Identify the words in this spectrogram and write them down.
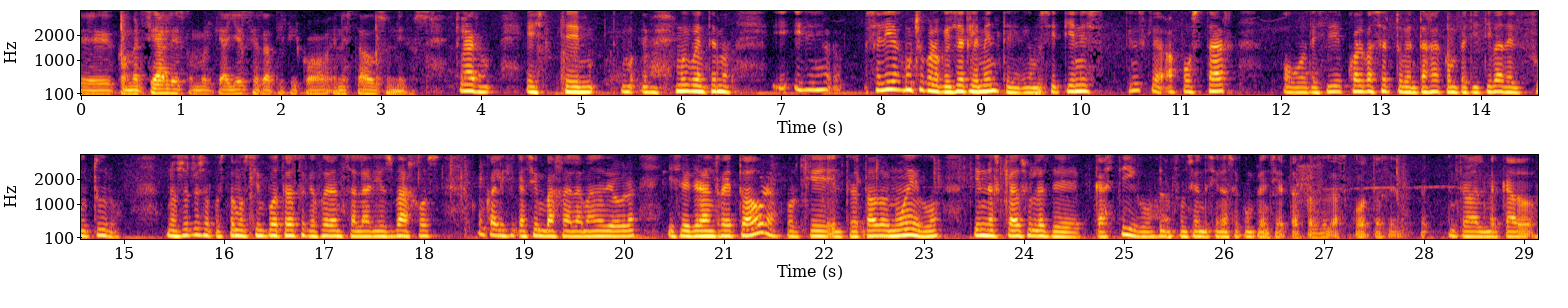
eh, comerciales como el que ayer se ratificó en Estados Unidos? Claro, este, mu- muy buen tema. Y, y se liga mucho con lo que decía Clemente, digamos, si tienes, tienes que apostar o decidir cuál va a ser tu ventaja competitiva del futuro. Nosotros apostamos tiempo atrás a que fueran salarios bajos, con calificación baja de la mano de obra, y es el gran reto ahora, porque el tratado nuevo tiene unas cláusulas de castigo en función de si no se cumplen ciertas cosas, las cuotas, la entrada al mercado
